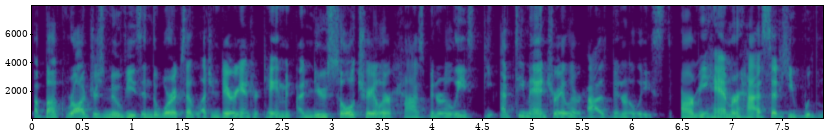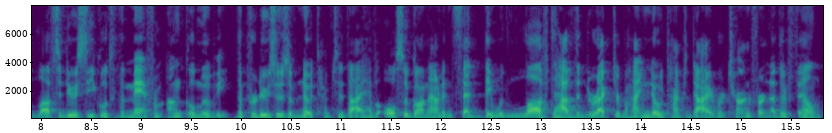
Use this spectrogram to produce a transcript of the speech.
A Buck Rogers movie is in the works at Legendary Entertainment. A new Soul trailer has been released. The Empty Man trailer has been released. Armie Hammer has said he would love to do a sequel to the Man from Uncle movie. The producers of No Time to Die have also gone out and said they would love to have the director behind No Time to Die return for another film.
